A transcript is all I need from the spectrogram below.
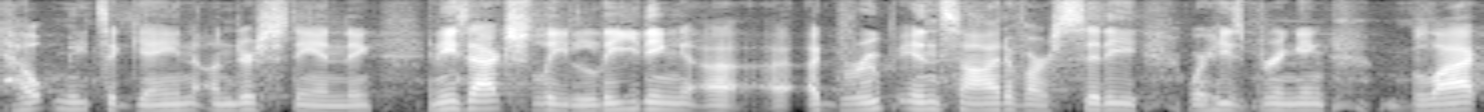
Help me to gain understanding. And he's actually leading a, a, group inside of our city where he's bringing black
